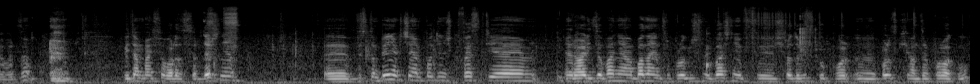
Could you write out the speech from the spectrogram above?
Dziękuję bardzo. Witam Państwa bardzo serdecznie. W wystąpieniu chciałem podjąć kwestię realizowania badań antropologicznych właśnie w środowisku pol polskich antropologów.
